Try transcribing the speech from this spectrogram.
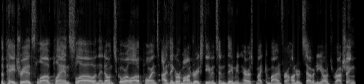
the Patriots love playing slow and they don't score a lot of points. I think Rhamondre Stevenson and Damien Harris might combine for 170 yards rushing.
